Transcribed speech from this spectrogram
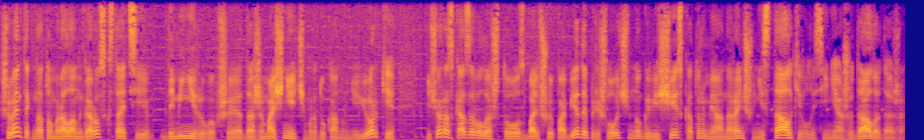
Швентек на том Ролан Гарос, кстати, доминировавшая даже мощнее, чем Радукан в Нью-Йорке, еще рассказывала, что с большой победой пришло очень много вещей, с которыми она раньше не сталкивалась и не ожидала даже.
